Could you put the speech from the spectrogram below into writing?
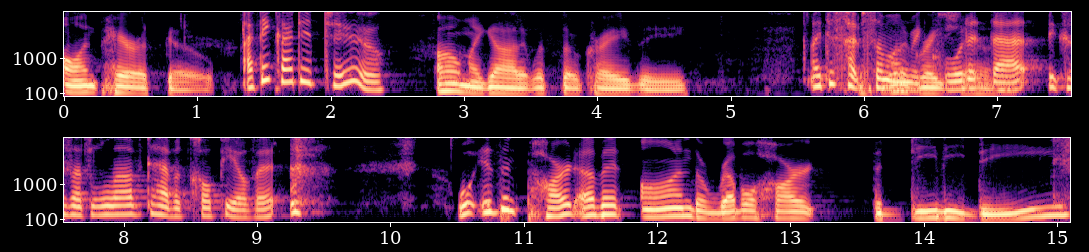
on Periscope. I think I did too. Oh my god, it was so crazy. I just hope What someone recorded that because I'd love to have a copy of it. Well, isn't part of it on the Rebel Heart the DVD?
